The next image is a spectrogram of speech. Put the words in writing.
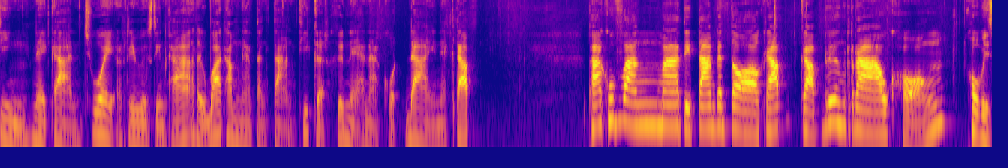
จริงในการช่วยรีวิวสินค้า หรือว่าทำงานต่างๆ ที่เกิดขึ้นในอนาคตได้นะครับ พาคุณฟังมาติดตามกันต่อครับ กับเรื่องราวของโควิด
